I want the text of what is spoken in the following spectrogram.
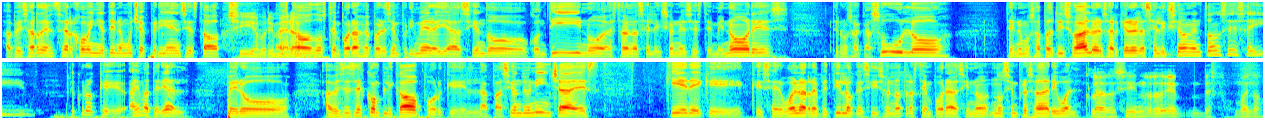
a pesar de ser joven ya tiene mucha experiencia, ha estado, Sí, en ha primera. estado dos temporadas, me parece, en primera, ya siendo continuo, ha estado en las selecciones este, menores, tenemos a Cazulo, tenemos a Patricio Álvarez, arquero de la selección, entonces ahí yo creo que hay material, pero a veces es complicado porque la pasión de un hincha es quiere que, que se vuelva a repetir lo que se hizo en otras temporadas y no, no siempre se va a dar igual. Claro, sí. no, eh, de- bueno,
